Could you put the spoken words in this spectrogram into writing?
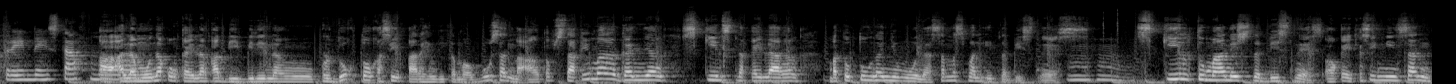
Train na yung staff mo. Ah, alam mo na kung kailan ka bibili ng produkto kasi para hindi ka maubusan, ma-out of stock. Yung mga ganyang skills na kailangan matutunan nyo muna sa mas maliit na business. Mm-hmm. Skill to manage the business. Okay, kasi minsan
